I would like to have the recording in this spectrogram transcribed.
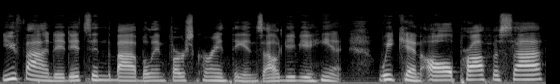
You find it. It's in the bible in first corinthians. I'll give you a hint. We can all prophesy.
